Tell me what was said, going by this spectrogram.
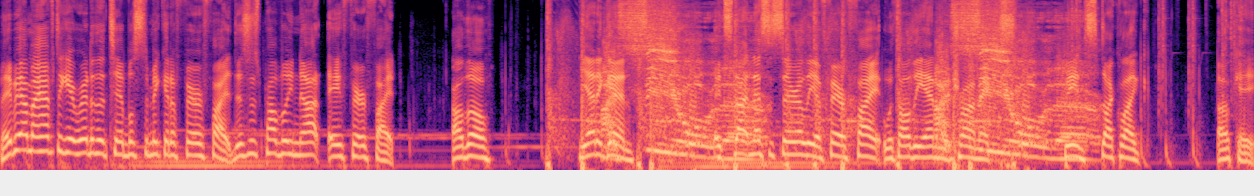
Maybe I might have to get rid of the tables to make it a fair fight. This is probably not a fair fight. Although, yet again, see you over it's there. not necessarily a fair fight with all the I animatronics being stuck like... Okay,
